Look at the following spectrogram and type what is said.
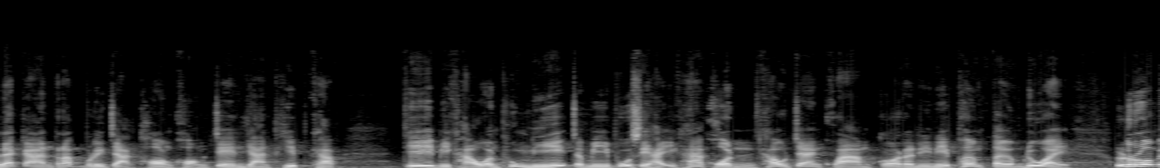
และการรับบริจาคทองของเจนยานทิพย์ครับที่มีข่าววันพรุ่งนี้จะมีผู้เสียหายอีก 5 คน เข้าแจ้งความกรณีนี้เพิ่มเติมด้วย รวมไป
